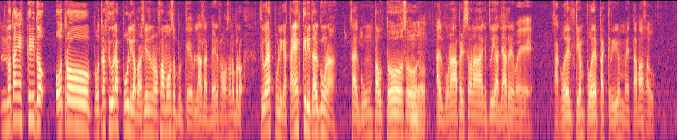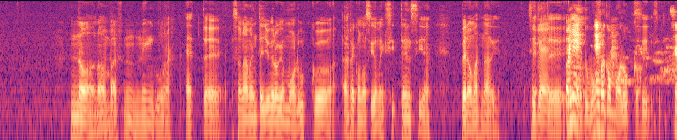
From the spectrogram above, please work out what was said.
No tan escrito otro, otras figuras públicas, por así decirlo, no famosos, porque bla, tal vez famoso no, pero figuras públicas, ¿están escritas alguna? O sea, algún pautoso, No. alguna persona que tú digas, teatro, pues. sacó del tiempo de él para escribirme, está pasado. No, no, ninguna. Este, solamente yo creo que Molusco ha reconocido mi existencia, pero más nadie. Así que, Este, Oye, que tu boom eh, fue con Molusco. Sí, sí, Sí.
